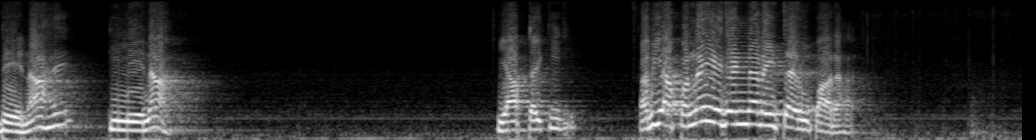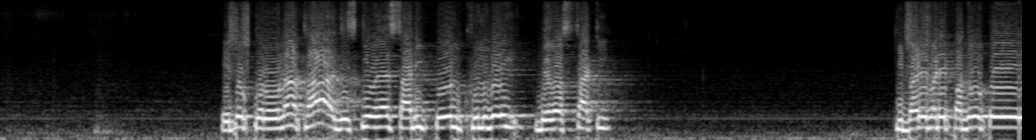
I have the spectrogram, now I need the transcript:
देना है कि लेना है? यह आप तय कीजिए। अभी अपना ही एजेंडा नहीं तय हो पा रहा। ये तो कोरोना था, जिसकी वजह सारी पोल खुल गई व्यवस्था की, कि बड़े बड़े पदों पे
